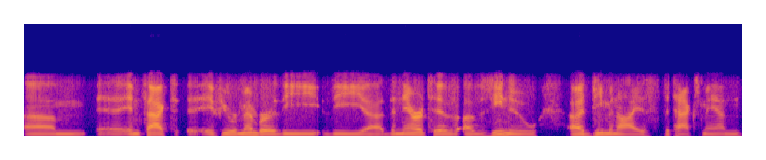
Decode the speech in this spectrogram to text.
Um, in fact, if you remember the the uh, the narrative of Xenu uh, demonized the tax man,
